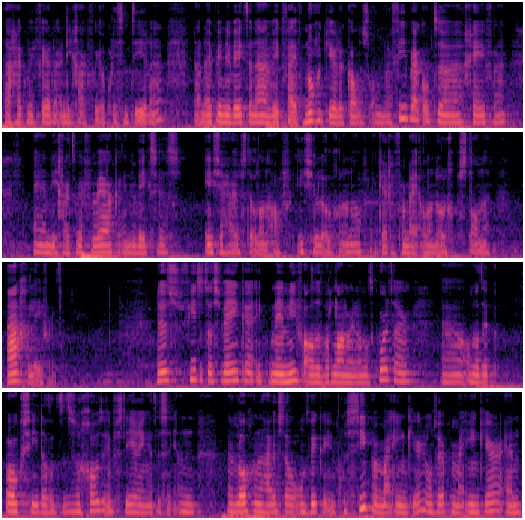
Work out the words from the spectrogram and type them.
Daar ga ik mee verder en die ga ik voor jou presenteren. Nou, dan heb je in de week daarna, in week 5, nog een keer de kans om daar feedback op te geven. En die ga ik weer verwerken. En in week 6 is je huisstijl dan af, is je logo dan af. En krijg je van mij alle nodige bestanden aangeleverd. Dus 4 tot 6 weken. Ik neem liever altijd wat langer dan wat korter. Uh, omdat ik ook zie dat het, is een grote investering is. Het is een een logo en een huisstijl ontwikkel je in principe maar één keer. Die ontwerpen maar één keer. En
